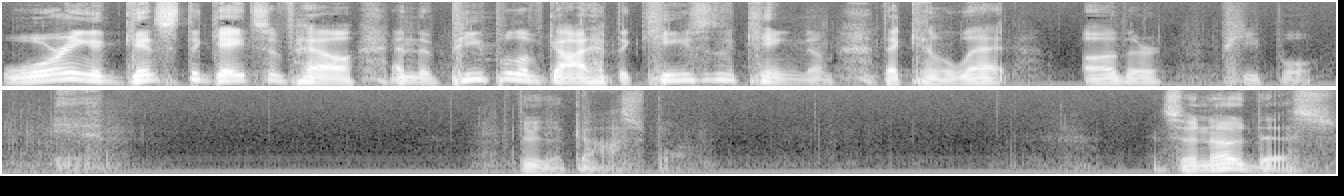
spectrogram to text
warring against the gates of hell, and the people of God have the keys of the kingdom that can let other people in through the gospel. And so, note this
